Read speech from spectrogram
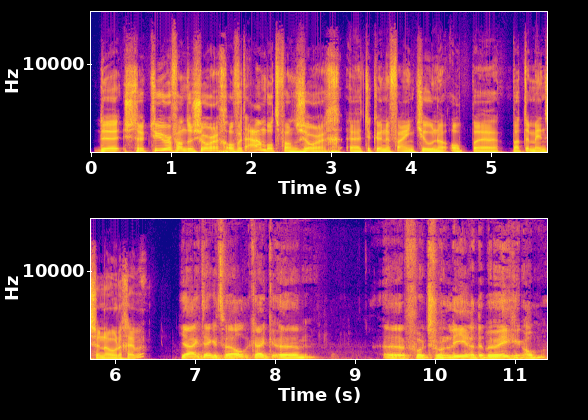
de structuur van de zorg of het aanbod van zorg uh, te kunnen fine-tunen op uh, wat de mensen nodig hebben? Ja, ik denk het wel. Kijk, uh, uh, voor zo'n lerende beweging om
